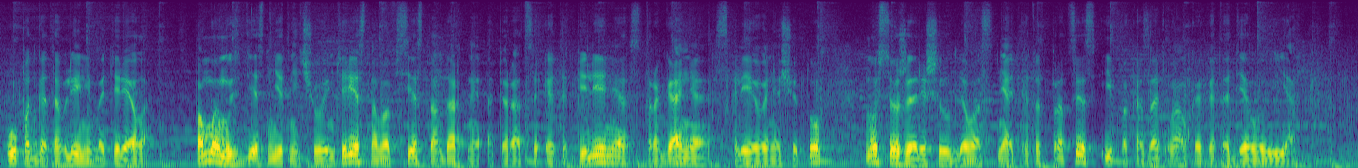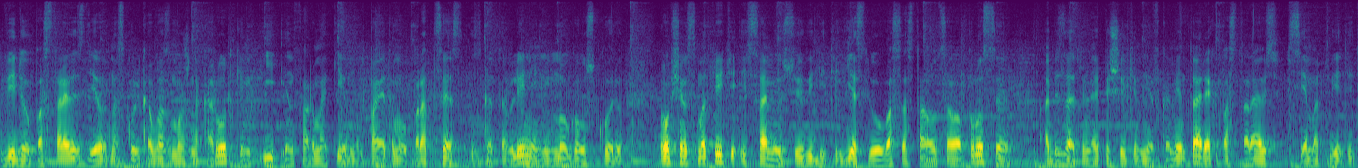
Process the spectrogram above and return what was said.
о подготовлении материала. По-моему, здесь нет ничего интересного, все стандартные операции. Это пиление, строгание, склеивание щитов, но все же я решил для вас снять этот процесс и показать вам, как это делаю я. Видео постараюсь сделать насколько возможно коротким и информативным, поэтому процесс изготовления немного ускорю. В общем, смотрите и сами все увидите. Если у вас останутся вопросы, обязательно пишите мне в комментариях, постараюсь всем ответить.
